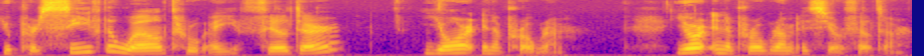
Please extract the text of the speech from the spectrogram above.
you perceive the world through a filter. You're in a program. Your inner program is your filter.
